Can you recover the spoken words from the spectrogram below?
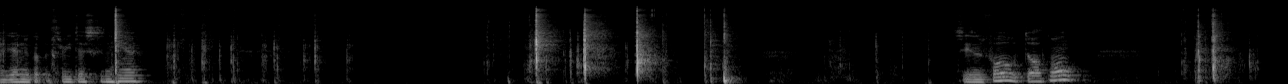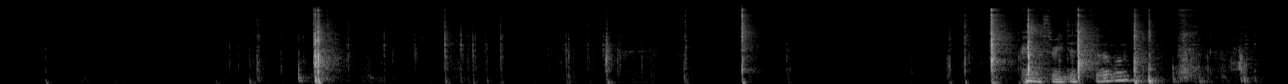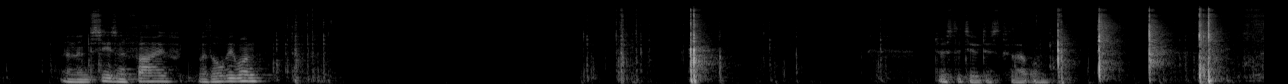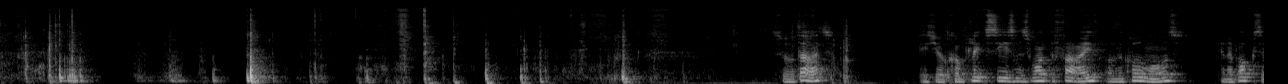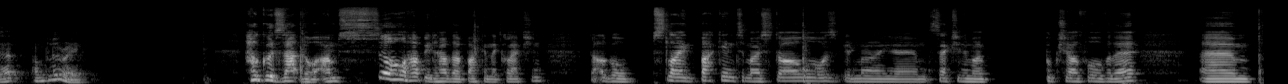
Again, we've got the three discs in here. Season 4 with Darth Maul. Three discs for that one. And then season five with Obi-Wan. Just the two discs for that one. So that is your complete seasons 1 to 5 of the Clone Wars in a box set on Blu-ray. How good is that though? I'm so happy to have that back in the collection. That'll go slide back into my Star Wars in my um, section in my bookshelf over there. Um,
